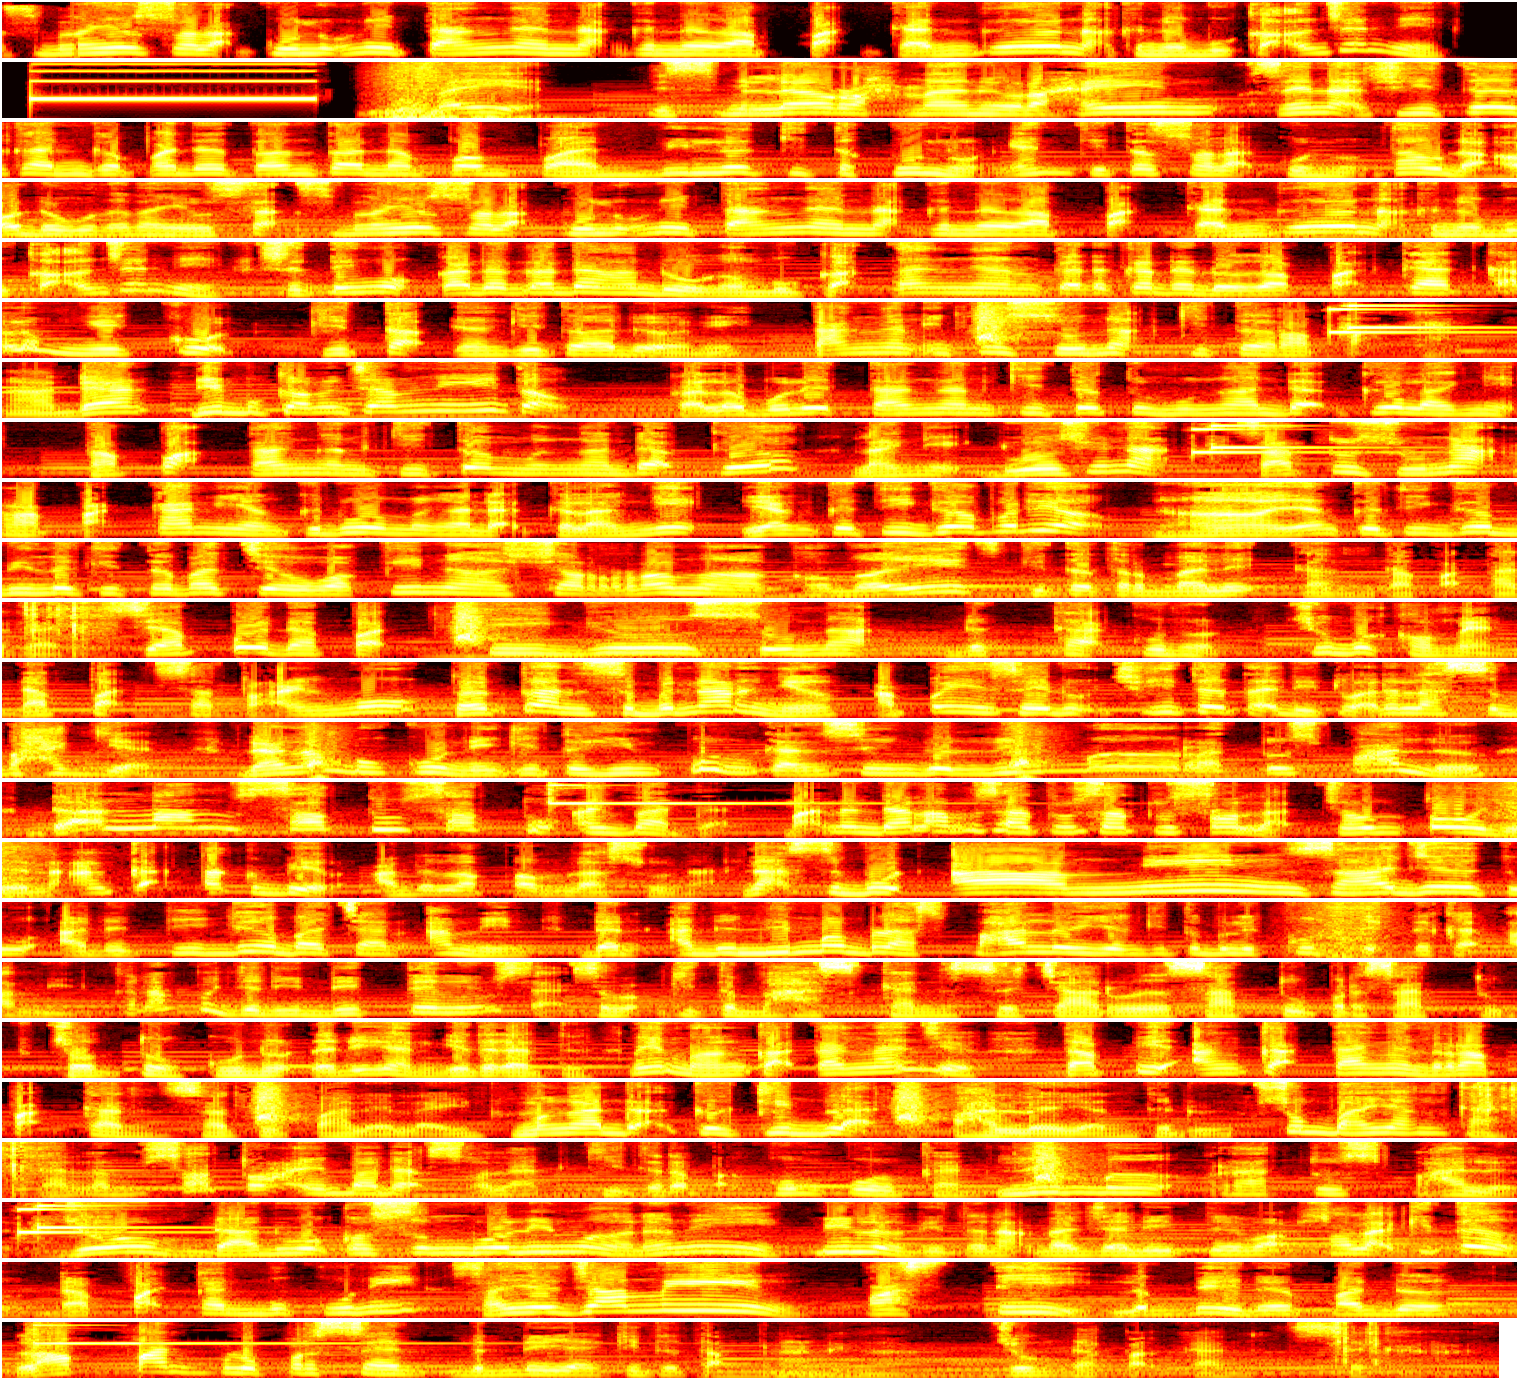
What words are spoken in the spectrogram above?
sebenarnya solat kunut ni tangan nak kena rapatkan ke nak kena buka macam ni? Baik, Bismillahirrahmanirrahim. Saya nak ceritakan kepada tuan-tuan dan puan-puan bila kita kunut kan, kita solat kunut. Tahu tak ada orang nak tanya ustaz, sebenarnya solat kunut ni tangan nak kena rapatkan ke nak kena buka macam ni? Saya tengok kadang-kadang ada orang buka tangan, kadang-kadang ada orang rapatkan. Kalau mengikut kitab yang kita ada ni, tangan itu sunat kita rapatkan. Ha, dan dia bukan macam ni tau. Kalau boleh tangan kita tu menghadap ke langit. Tapak tangan kita menghadap ke langit. Dua sunat. Satu sunat rapatkan, yang kedua menghadap ke langit. Yang ketiga apa dia? Ha, yang ketiga bila kita baca waqina syarrama qadait, kita terbalikkan tapak tangan. Siapa dapat tiga sunat dekat kunut? Cuba komen. Dapat satu ilmu. Tuan-tuan, sebenarnya apa yang saya duk cerita tadi tu adalah sebahagian. Dalam buku ni kita himpunkan sehingga 500 pahala dalam satu-satu ibadat. Maknanya dalam satu-satu solat. Contohnya nak angkat takbir adalah 18 sunat. Nak sebut amin saja tu ada tiga bacaan amin dan ada 15 pahala yang kita boleh kutip dekat amin. Kenapa jadi detail ni Ustaz? Sebab kita bahaskan secara satu persatu. Contoh kunut tadi kan kita kata. Memang angkat tangan je. Tapi angkat tangan rapatkan satu pahala lain. Mengadap ke kiblat pahala yang kedua. So bayangkan dalam satu ibadat solat kita dapat kumpulkan 500 pahala. Jom dah 2025 dah ni. Bila kita nak belajar detail bab solat kita? Dapatkan buku ni saya jamin pasti lebih daripada 80% benda yang kita tak pernah dengar. Jom dapatkan sekarang.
